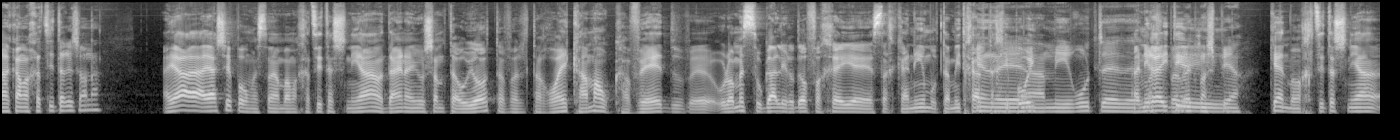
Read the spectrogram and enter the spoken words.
רק המחצית הראשונה? היה, היה שיפור מסוים במחצית השנייה, עדיין היו שם טעויות, אבל אתה רואה כמה הוא כבד, והוא לא מסוגל לרדוף אחרי אה, שחקנים, הוא תמיד חייב את כן, החיפוי. המהירות אה, ראיתי- באמת משפיע. כן, במחצית השנייה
